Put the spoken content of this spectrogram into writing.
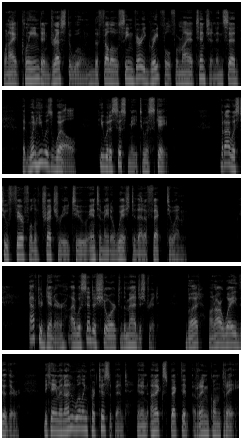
When I had cleaned and dressed the wound, the fellow seemed very grateful for my attention, and said, that when he was well, he would assist me to escape; but I was too fearful of treachery to intimate a wish to that effect to him. After dinner I was sent ashore to the magistrate, but, on our way thither, became an unwilling participant in an unexpected rencontre.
